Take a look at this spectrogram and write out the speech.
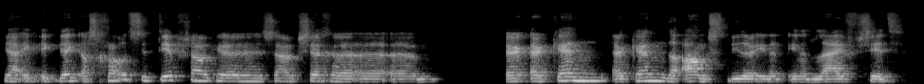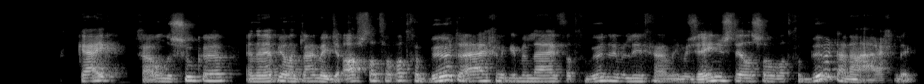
Ja, ik, ik denk als grootste tip zou ik, zou ik zeggen, um, er, erken, erken de angst die er in het, in het lijf zit kijk, ga onderzoeken. En dan heb je al een klein beetje afstand van wat gebeurt er eigenlijk in mijn lijf? Wat gebeurt er in mijn lichaam, in mijn zenuwstelsel? Wat gebeurt daar nou eigenlijk?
